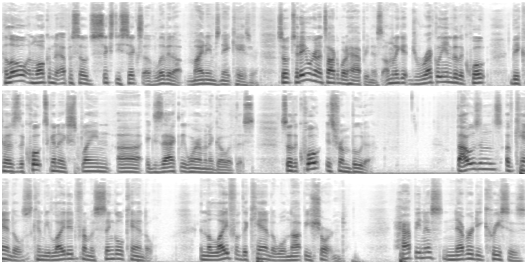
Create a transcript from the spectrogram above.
Hello and welcome to episode 66 of Live It Up. My name's Nate Kaiser. So today we're going to talk about happiness. I'm going to get directly into the quote because the quote's going to explain uh, exactly where I'm going to go with this. So the quote is from Buddha Thousands of candles can be lighted from a single candle, and the life of the candle will not be shortened. Happiness never decreases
